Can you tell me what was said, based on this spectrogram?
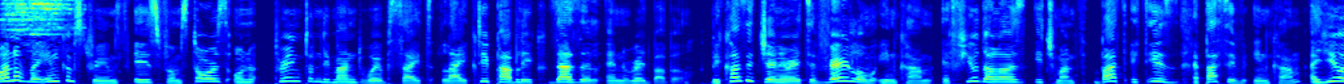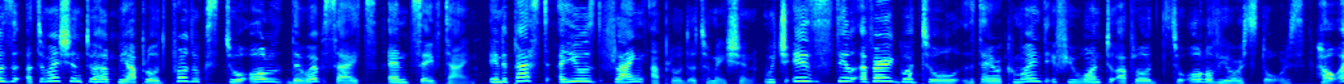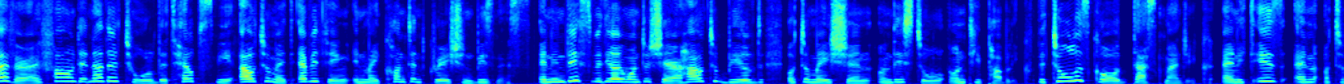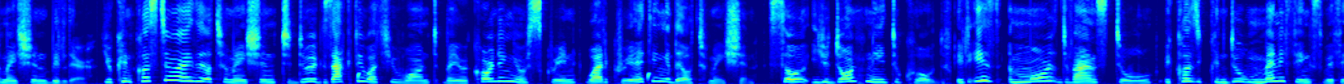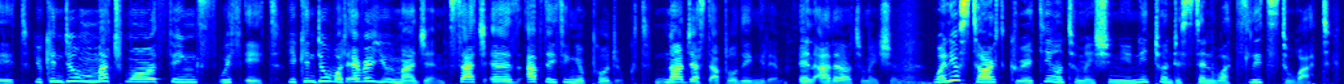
One of my income streams is from stores on print on demand websites like TeePublic, Zazzle, and Redbubble because it generates a very low income, a few dollars each month, but it is a passive income. I use automation to help me upload products to all the websites and save time. In the past, I used Flying Upload Automation, which is still a very good tool that I recommend if you want to upload to all of your stores. However, I found another tool that helps me automate everything in my content creation business. And in this video, I want to share how to build automation on this tool on TeePublic public. The tool is called Task Magic and it is an automation builder. You can customize the automation to do exactly what you want by recording your screen while creating the automation. So you don't need to code. It is a more advanced tool because you can do many things with it. You can do much more things with it. You can do whatever you imagine, such as updating your product, not just uploading them, and other automation. When you start creating automation, you need to understand what leads to what that.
